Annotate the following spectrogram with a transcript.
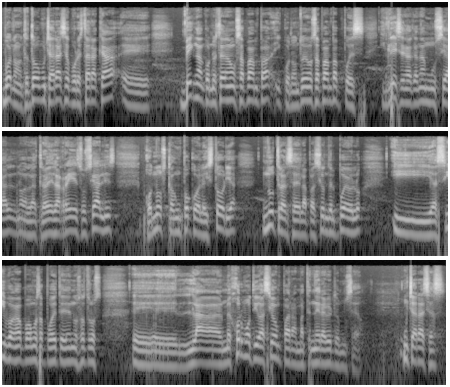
Bueno, ante todo, muchas gracias por estar acá. Eh, vengan cuando estén en Oxapampa y cuando estén en Oxapampa, pues ingresen al Canal Museal a través de las redes sociales, conozcan un poco de la historia, nutranse de la pasión del pueblo y así vamos a poder tener nosotros eh, la mejor motivación para mantener abierto el museo. Muchas gracias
